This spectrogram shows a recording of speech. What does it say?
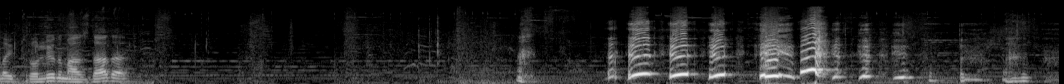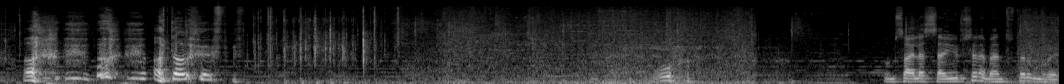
Vallahi trollüyordum az daha da. Adam Oh. Oğlum Saylas sen yürüsene ben tutarım burayı.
